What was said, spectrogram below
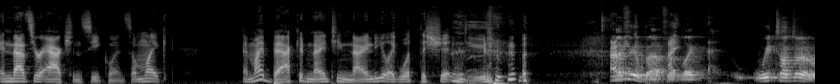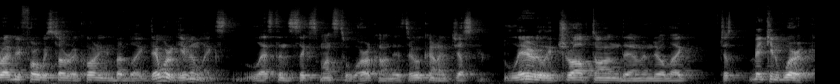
and that's your action sequence. I'm like, am I back in 1990? Like, what the shit, dude? I, mean, feel bad for I- like we talked about it right before we started recording, but like they were given like less than six months to work on this. They were kind of just literally dropped on them, and they're like, just make it work.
